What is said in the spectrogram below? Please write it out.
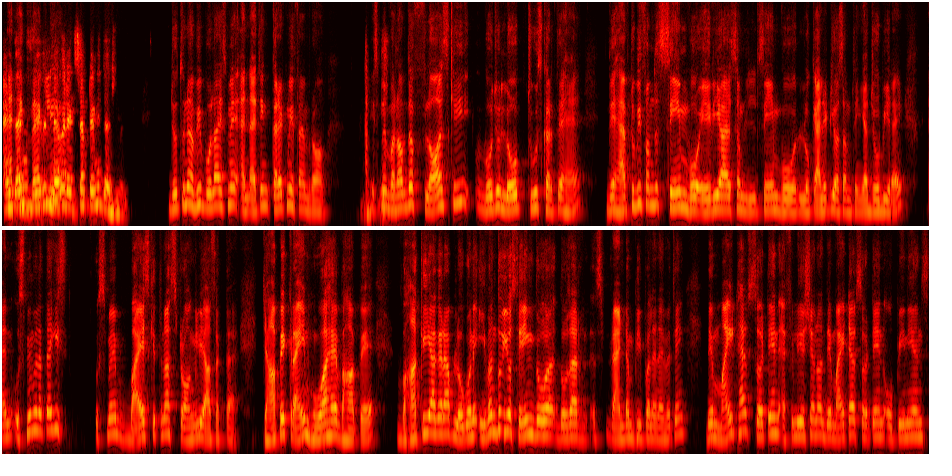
and, And then we exactly- will never accept any judgment जो तूने अभी बोला इसमें एंड आई थिंक करेक्ट मी इफ आई एम रॉन्ग इसमें वन ऑफ द फ्लॉज की वो जो लोग चूज करते हैं दे हैव टू बी फ्रॉम द सेम वो एरिया सम सेम वो लोकेलिटी और समथिंग या जो भी राइट एंड उसमें मुझे लगता है कि उसमें बायस कितना स्ट्रांगली आ सकता है। जहाँ पे क्राइम हुआ है वहाँ पे वहाँ की अगर आप लोगों ने even though you're saying though are random people and everything they might have certain affiliation और they might have certain opinions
